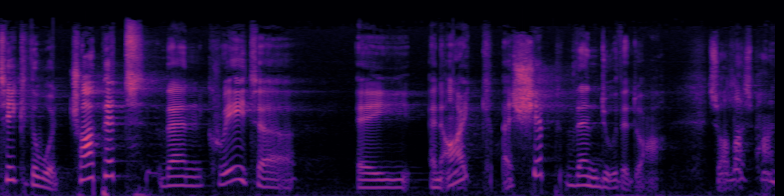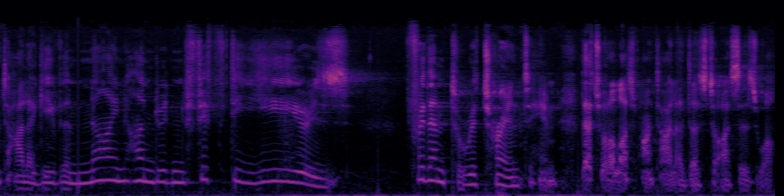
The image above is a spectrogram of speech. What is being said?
take the wood, chop it, then create a, a, an ark, a ship, then do the dua. So Allah subhanahu wa ta'ala gave them 950 years for them to return to Him. That's what Allah subhanahu wa ta'ala does to us as well.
